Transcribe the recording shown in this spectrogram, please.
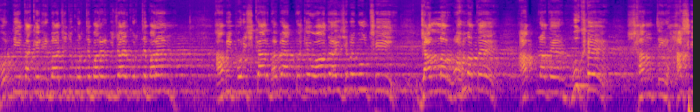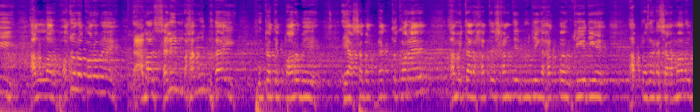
ভোট দিয়ে তাকে নির্বাচিত করতে পারেন, বিজয় করতে পারেন, আমি পরিষ্কারভাবে আপনাকে ওয়াদা হিসেবে বলছি জাল্লার রহমতে আপনাদের মুখে শান্তির হাসি আল্লাহর ভজন করবে। আমার সেলিম মাহমুদ ভাই ফুটাতে পারবে। এই আশাবাদ ব্যক্ত করে আমি তার হাতে শান্তির প্রতীকে হাত পা উঠিয়ে দিয়ে আপনাদের কাছে আমানত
